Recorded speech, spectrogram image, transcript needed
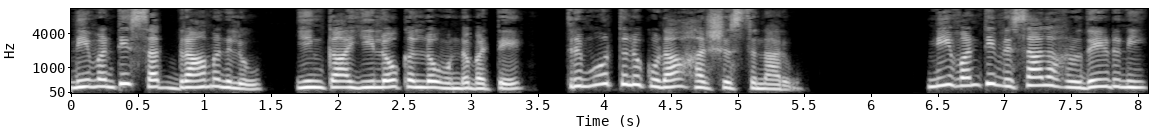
నీవంటి సద్బ్రాహ్మణులు ఇంకా ఈ లోకంలో ఉండబట్టే త్రిమూర్తులు కూడా హర్షిస్తున్నారు. నీ వంటి విశాల హృదయుడిని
